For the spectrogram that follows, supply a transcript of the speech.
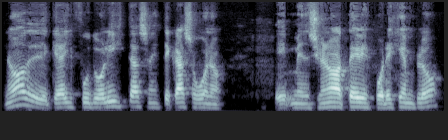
¿no? De que hay futbolistas, en este caso, bueno, mencionó a Tevez, por ejemplo,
